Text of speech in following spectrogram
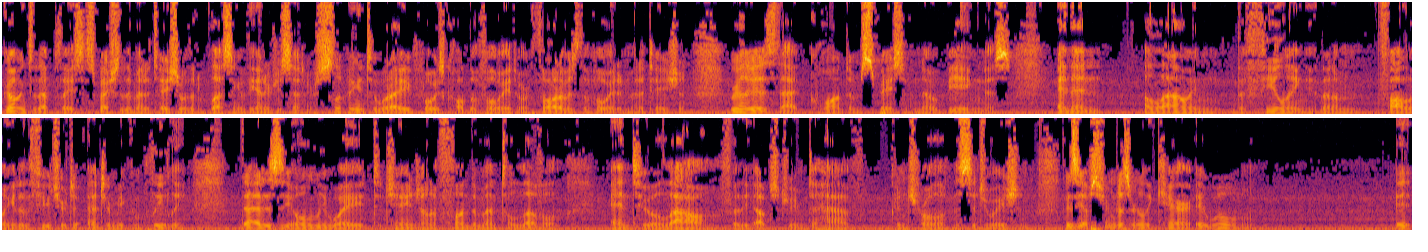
going to that place, especially the meditation with the blessing of the energy center, slipping into what I've always called the void or thought of as the void in meditation, really is that quantum space of no beingness. And then allowing the feeling that I'm following into the future to enter me completely. That is the only way to change on a fundamental level and to allow for the upstream to have control of the situation. Because the upstream doesn't really care. It will. It.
